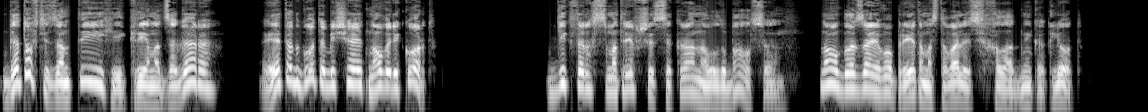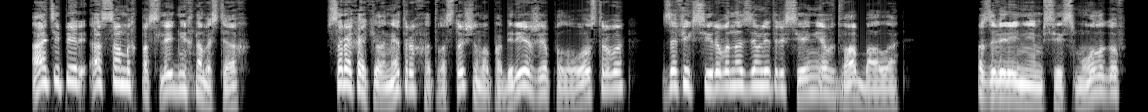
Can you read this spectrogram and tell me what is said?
Готовьте зонты и крем от загара. Этот год обещает новый рекорд. Диктор, смотревший с экрана, улыбался, но глаза его при этом оставались холодны, как лед. А теперь о самых последних новостях. В 40 километрах от восточного побережья полуострова зафиксировано землетрясение в 2 балла — по заверениям сейсмологов,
